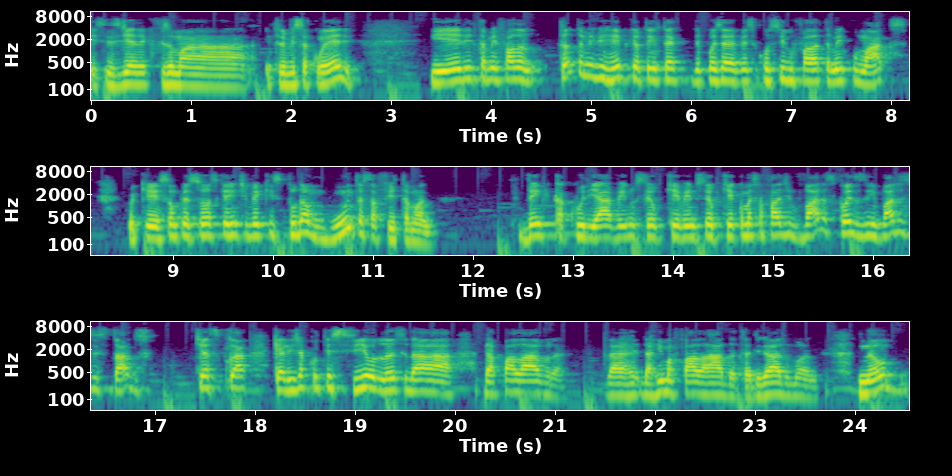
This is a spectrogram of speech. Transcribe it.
esses dias que fiz uma entrevista com ele. E ele também falando, tanto MV Rape que eu tenho até depois é ver se eu consigo falar também com o Max, porque são pessoas que a gente vê que estuda muito essa fita, mano. Vem cacuriar, vem não sei o que, vem não sei o que, começa a falar de várias coisas em vários estados que, as, que ali já acontecia o lance da, da palavra, da, da rima falada, tá ligado, mano? Não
